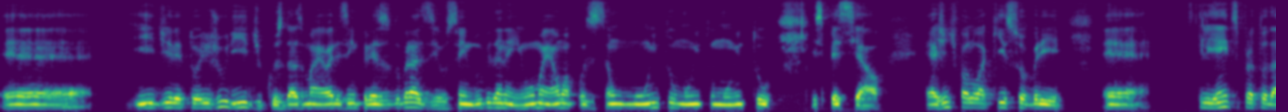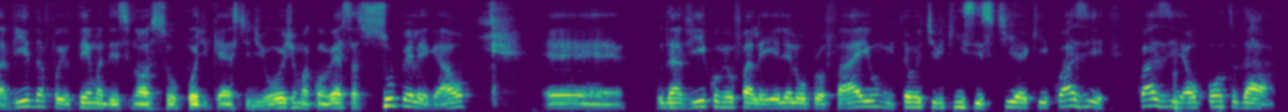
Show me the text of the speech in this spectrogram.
é, e diretores jurídicos das maiores empresas do Brasil. Sem dúvida nenhuma, é uma posição muito, muito, muito especial. É, a gente falou aqui sobre é, clientes para toda a vida, foi o tema desse nosso podcast de hoje, uma conversa super legal. É, o Davi, como eu falei, ele é low profile, então eu tive que insistir aqui quase quase ao ponto da,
